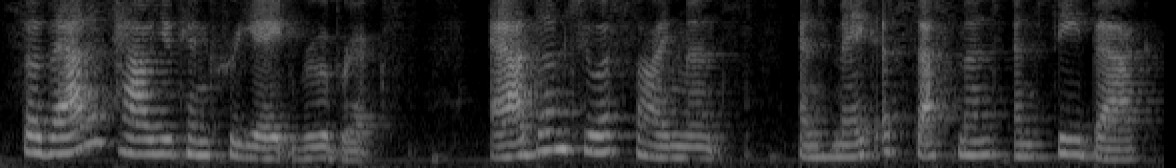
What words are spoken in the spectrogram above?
So that is how you can create rubrics, add them to assignments, and make assessment and feedback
